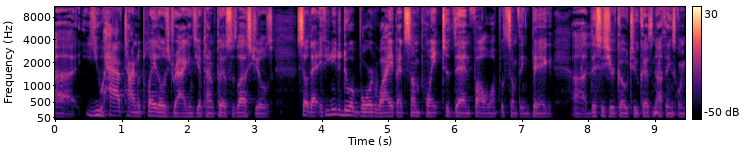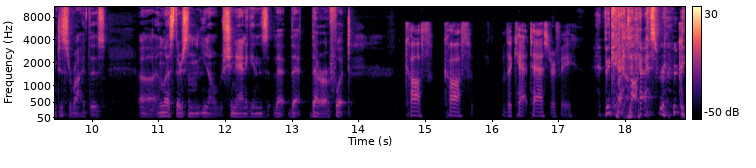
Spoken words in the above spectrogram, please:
uh, you have time to play those dragons, you have time to play those celestials, so that if you need to do a board wipe at some point to then follow up with something big, uh, this is your go-to because nothing's going to survive this uh, unless there's some you know shenanigans that that that are afoot. Cough, cough. The catastrophe. The catastrophe.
